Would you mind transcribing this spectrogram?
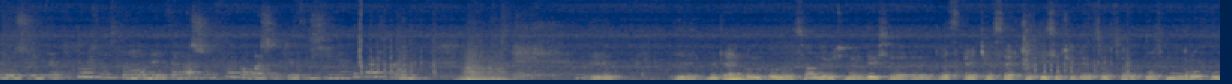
Оголошується встановлюється ваша особа, ваше прізвище ім'я по батькові. Е, е, Дмитренко Микола Олександрович народився е, 23 серпня 1948 року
